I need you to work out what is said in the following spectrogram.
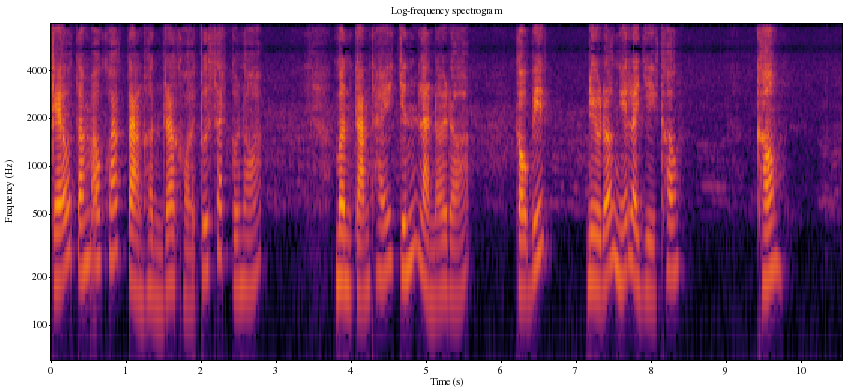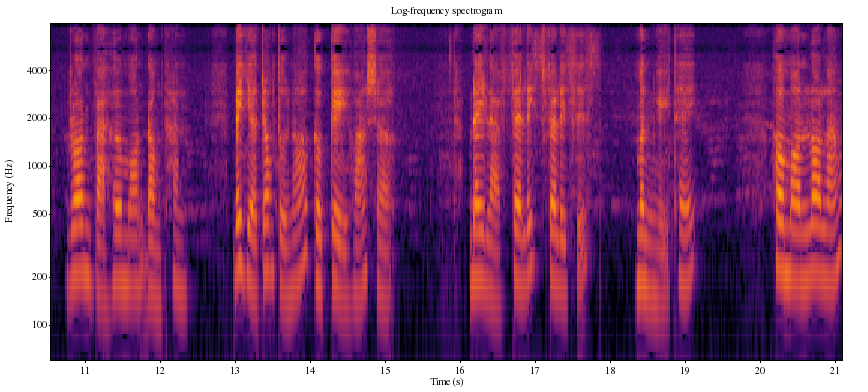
kéo tấm áo khoác tàn hình ra khỏi túi sách của nó. Mình cảm thấy chính là nơi đó. Cậu biết điều đó nghĩa là gì không? Không ron và hermon đồng thanh. Bây giờ trong tụi nó cực kỳ hoảng sợ. Đây là felix felicis. Mình nghĩ thế. Hermon lo lắng,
